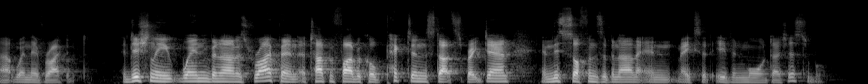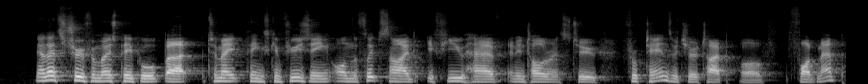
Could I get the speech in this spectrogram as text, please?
uh, when they've ripened. Additionally, when bananas ripen, a type of fiber called pectin starts to break down, and this softens the banana and makes it even more digestible. Now that's true for most people, but to make things confusing, on the flip side, if you have an intolerance to fructans, which are a type of FODMAP,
